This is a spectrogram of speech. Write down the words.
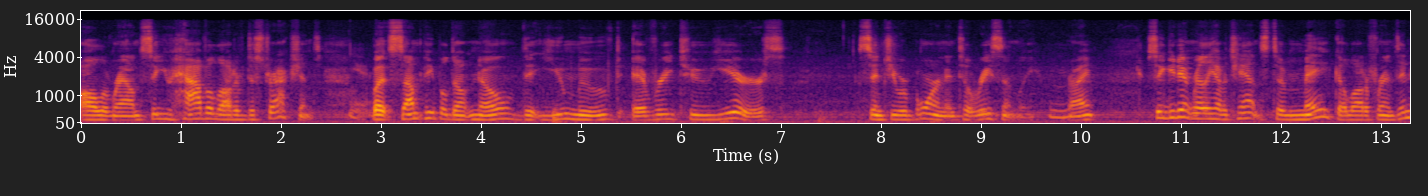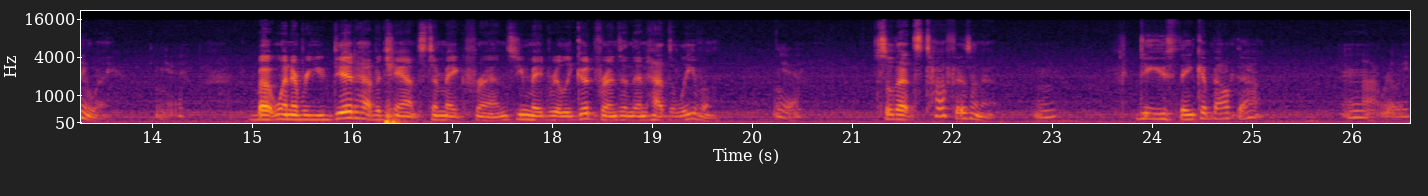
all around. So you have a lot of distractions. Yeah. But some people don't know that you moved every two years since you were born until recently, Mhm. right? So you didn't really have a chance to make a lot of friends anyway. Yeah. But whenever you did have a chance to make friends, you made really good friends and then had to leave them. Yeah. So that's tough, isn't it? Mhm. Do you think about that? Not really.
